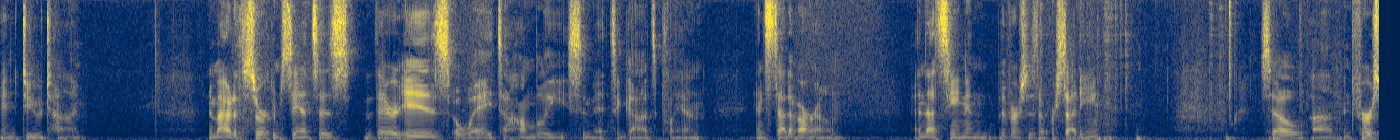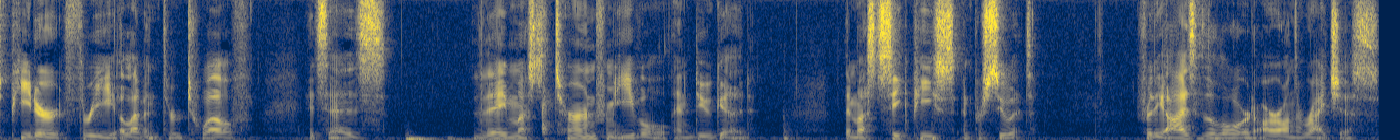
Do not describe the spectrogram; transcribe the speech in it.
in due time. No matter the circumstances, there is a way to humbly submit to God's plan instead of our own. And that's seen in the verses that we're studying. So um, in 1 Peter 3 11 through 12, it says, They must turn from evil and do good. They must seek peace and pursue it. For the eyes of the Lord are on the righteous,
